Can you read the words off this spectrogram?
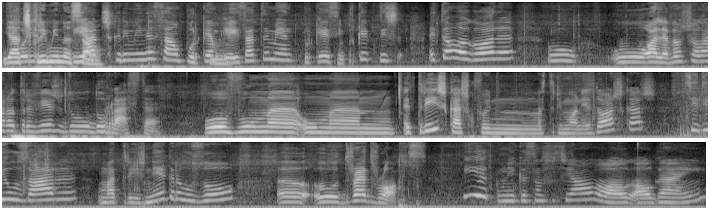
E à foi- discriminação. E à discriminação, porque é, é exatamente, porque é assim, porque é que diz, então agora o, o olha, vamos falar outra vez do, do Rasta. Houve uma, uma hum, atriz, que acho que foi numa cerimónia de Oscars, decidiu usar, uma atriz negra usou ah, o dreadlocks. E a comunicação social, ou al- alguém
